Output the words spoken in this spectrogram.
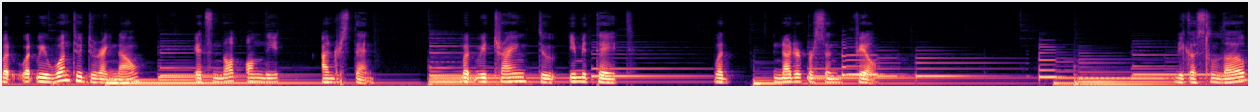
But what we want to do right now it's not only understand but we're trying to imitate what another person feel. Because love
